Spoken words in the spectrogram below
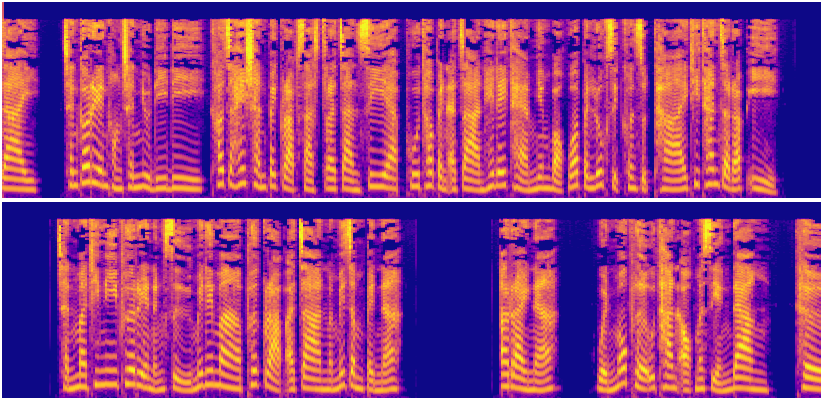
ใจ ฉันก็เรียนของฉันอยู่ดีๆ เขาจะให้ฉันไปกราบศาสตราจารย์เซียผู้เท่าเป็นอาจารย์ให้ได้แถมยังบอกว่าเป็นลูกศิษย์คนสุดท้ายที่ท่านจะรับอีก ฉันมาที่นี่เพื่อเรียนหนังสือไม่ได้มาเพื่อกราบอาจารย์มันไม่จำเป็นนะ อะไรนะ เหวินโม่เผลออุทานออกมาเสียงดัง เธอ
